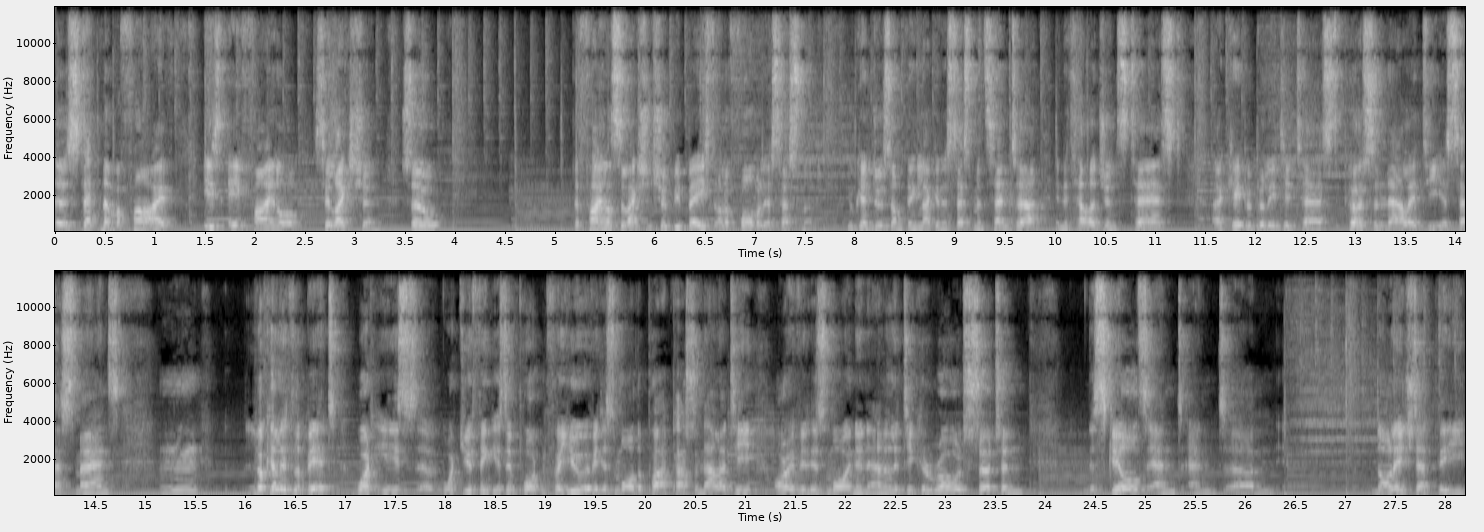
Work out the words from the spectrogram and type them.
uh, step number five is a final selection. So the final selection should be based on a formal assessment. You can do something like an assessment center, an intelligence test, a capability test, personality assessments. Mm, look a little bit what is uh, what you think is important for you if it is more the personality or if it is more in an analytical role certain the skills and and um, knowledge that the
